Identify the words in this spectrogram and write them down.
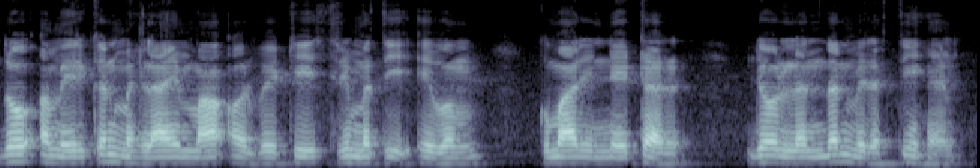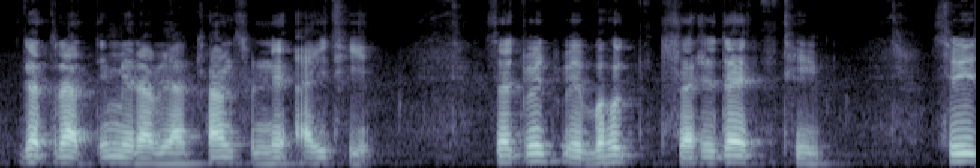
दो अमेरिकन महिलाएँ, माँ और बेटी, श्रीमती एवं कुमारी नेटर, जो लंदन में रहती हैं। गत रात्रि मेरा व्याख्यान सुनने आई थी। सचमुच वे बहुत सहृदय थी। श्री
